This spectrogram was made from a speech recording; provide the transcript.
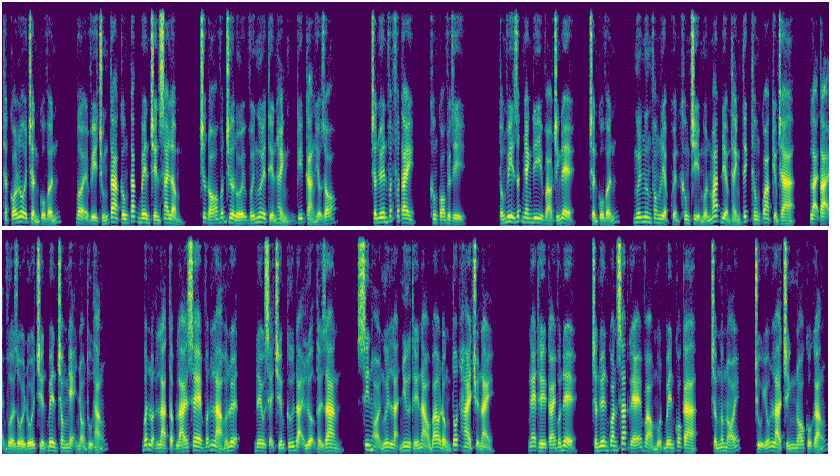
thật có lỗi trần cố vấn, bởi vì chúng ta công tác bên trên sai lầm, trước đó vẫn chưa đối với ngươi tiến hành kỹ càng hiểu rõ. Trần uyên phất phất tay, không có việc gì. Tống vi rất nhanh đi vào chính đề, trần cố vấn, ngươi ngưng phong liệp quyển không chỉ muốn mát điểm thành tích thông qua kiểm tra, lại tại vừa rồi đối chiến bên trong nhẹ nhõm thủ thắng. Bất luận là tập lái xe vẫn là huấn luyện, đều sẽ chiếm cứ đại lượng thời gian xin hỏi ngươi là như thế nào bao đồng tốt hai chuyện này? Nghe thế cái vấn đề, trần uyên quan sát ghé vào một bên coca, trầm ngâm nói, chủ yếu là chính nó cố gắng,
